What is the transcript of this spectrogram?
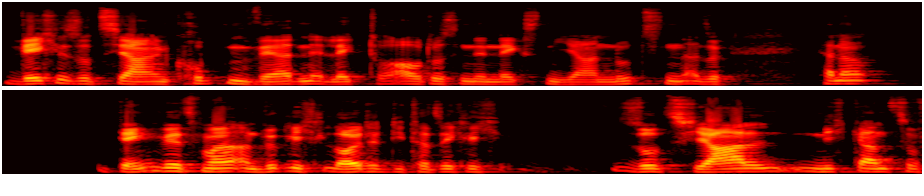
welche sozialen Gruppen werden Elektroautos in den nächsten Jahren nutzen? Also kann er, denken wir jetzt mal an wirklich Leute, die tatsächlich sozial nicht ganz so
